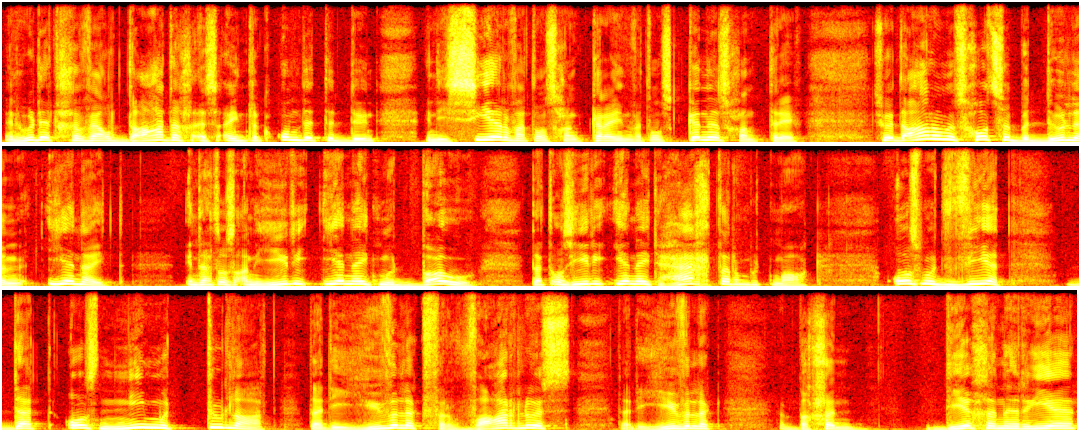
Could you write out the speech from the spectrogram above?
en hoe dit gewelddadig is eintlik om dit te doen en die seer wat ons gaan kry en wat ons kinders gaan tref. So daarom is God se bedoeling eenheid en dat ons aan hierdie eenheid moet bou, dat ons hierdie eenheid hegter moet maak. Ons moet weet dat ons nie moet toelaat dat die huwelik verwaarloos, dat die huwelik begin degenereer,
